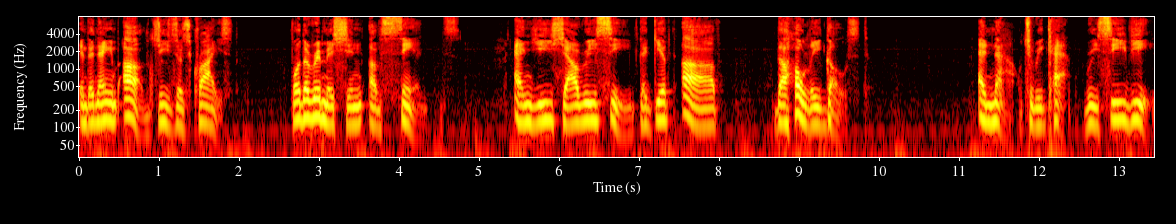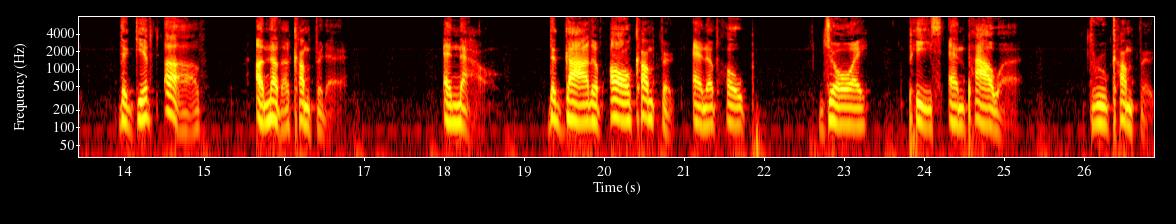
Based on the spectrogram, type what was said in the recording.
in the name of Jesus Christ, for the remission of sins, and ye shall receive the gift of the Holy Ghost. And now, to recap receive ye the gift of another comforter. And now, the God of all comfort and of hope, joy, peace, and power through comfort.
